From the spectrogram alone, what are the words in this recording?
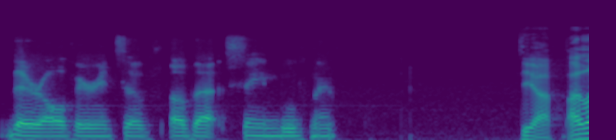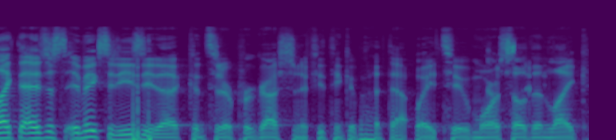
they're all variants of of that same movement. Yeah, I like that. It just it makes it easy to consider progression if you think about it that way too, more so than like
